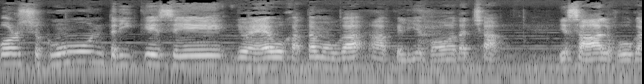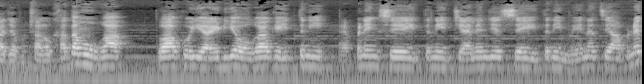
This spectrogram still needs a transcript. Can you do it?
पुरसकून तरीके से जो है वो खत्म होगा आपके लिए बहुत अच्छा। ये साल होगा, जब साल खत्म होगा तो आपको ये आइडिया होगा कि इतनी हैपनिंग से, इतनी चैलेंजेस से, इतनी मेहनत से आपने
